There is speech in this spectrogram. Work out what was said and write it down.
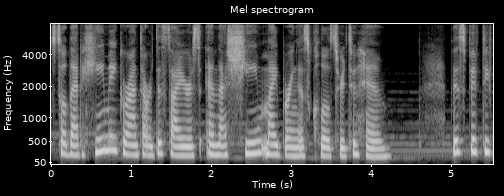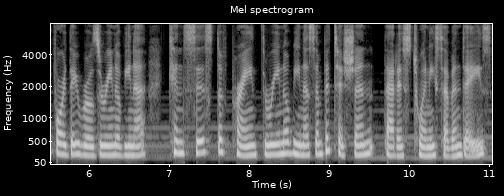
so that He may grant our desires and that she might bring us closer to Him. This 54 day Rosary Novena consists of praying three novenas in petition, that is 27 days,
